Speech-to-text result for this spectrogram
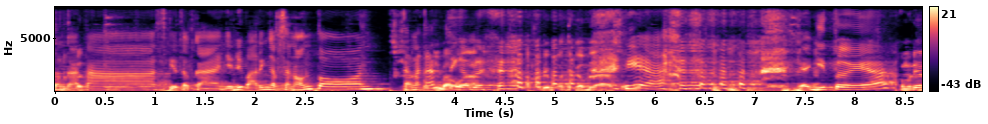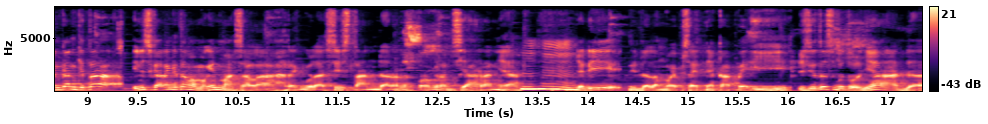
tahun ke atas gitu kan. Jadi Pak Ari nggak bisa nonton karena Aku kan di bawah. 13 Aku di bawah 13. umurnya. Iya. Kayak gitu ya. Kemudian kan kita ini sekarang kita ngomongin masalah regulasi standar program siaran ya. Mhm. Jadi di dalam websitenya KPI di situ sebetulnya ada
